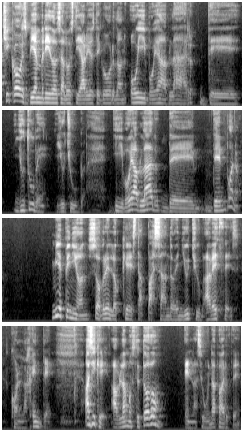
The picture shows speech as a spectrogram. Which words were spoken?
chicos, bienvenidos a los diarios de Gordon. Hoy voy a hablar de YouTube, YouTube. Y voy a hablar de, de, bueno, mi opinión sobre lo que está pasando en YouTube a veces con la gente. Así que hablamos de todo en la segunda parte.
